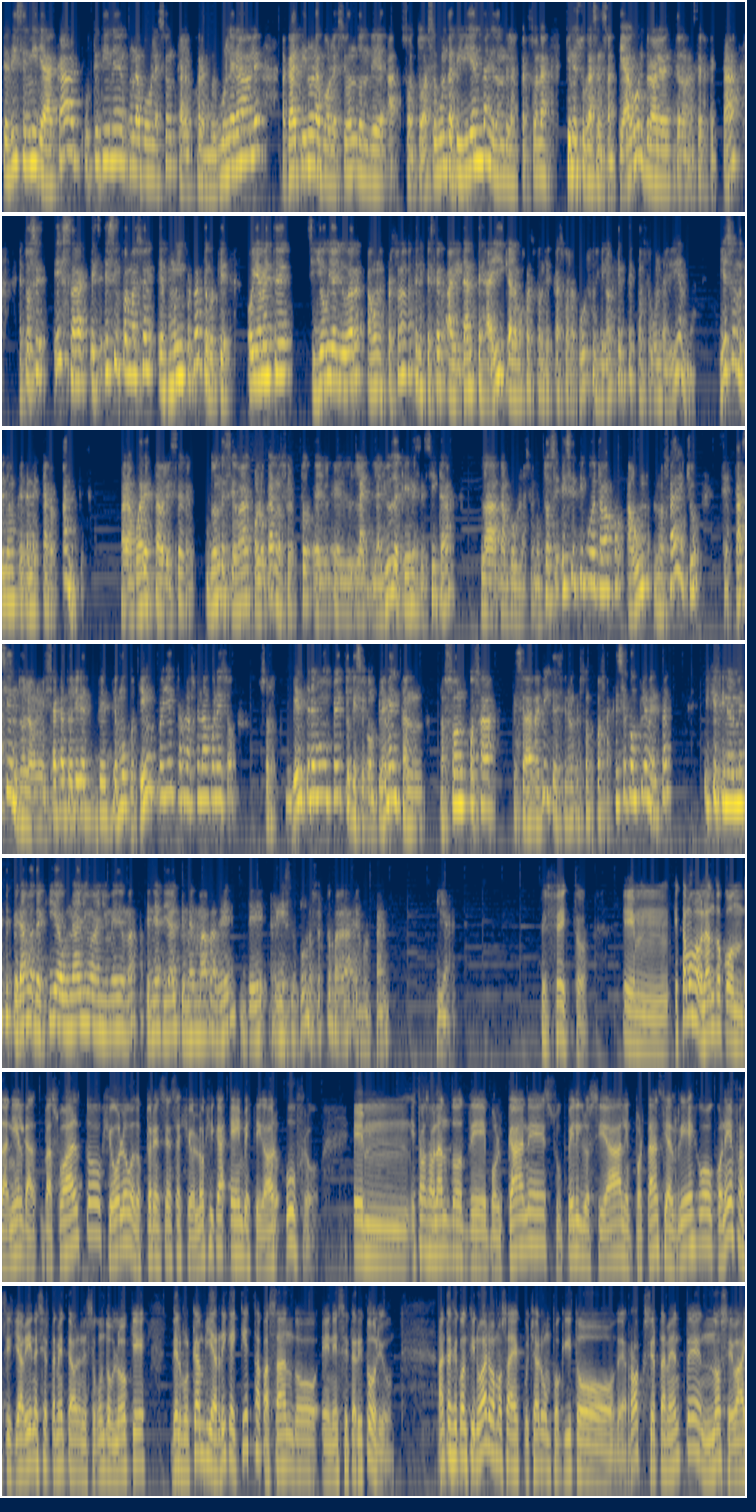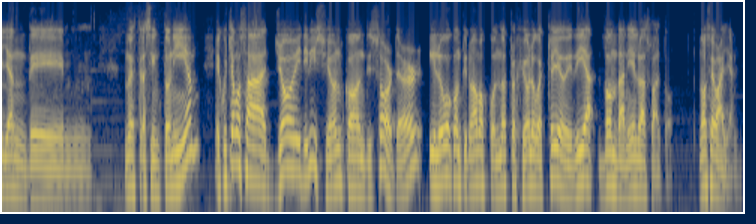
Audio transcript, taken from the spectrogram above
te dicen, mire, acá usted tiene una población que a lo mejor es muy vulnerable, acá tiene una población donde ah, son todas segundas viviendas y donde las personas tienen su casa en Santiago y probablemente no van a ser afectadas. Entonces, esa, esa información es muy importante porque obviamente si yo voy a ayudar a unas personas, tienen que ser habitantes ahí que a lo mejor son de escasos recursos y no gente con segunda vivienda. Y eso lo tenemos que tener claro antes para poder establecer dónde se va a colocar, ¿no es cierto?, la, ayuda que necesita la, población. Entonces, ese tipo de trabajo aún no se ha hecho, se está haciendo, la Universidad Católica de Temuco tiene un proyecto relacionado con eso, nosotros también tenemos un proyecto que se complementan, no son cosas que se repiten, sino que son cosas que se complementan y que finalmente esperamos de aquí a un año, año y medio más, tener ya el primer mapa de, de riesgo, ¿no es cierto?, para el volcán Iar. Perfecto. Em, estamos hablando con Daniel Basualto, geólogo, doctor en ciencias geológicas e investigador UFRO. Em, estamos hablando de volcanes, su peligrosidad, la importancia, el riesgo, con énfasis, ya viene ciertamente ahora en el segundo bloque, del volcán Villarrica y qué está pasando en ese territorio. Antes de continuar, vamos a escuchar un poquito de rock, ciertamente. No se vayan de em, nuestra sintonía. Escuchamos a Joy Division con Disorder y luego continuamos con nuestro geólogo estrella de hoy día, don Daniel Basualto. No se vayan.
